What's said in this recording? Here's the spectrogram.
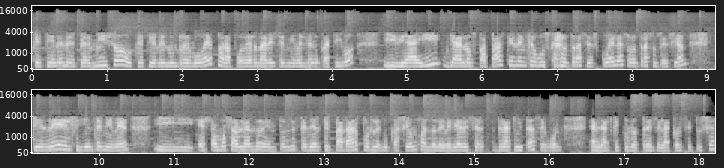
que tienen el permiso o que tienen un reboe para poder dar ese nivel educativo y de ahí ya los papás tienen que buscar otras escuelas o otra asociación que dé el siguiente nivel y estamos hablando de entonces tener que pagar por la educación cuando debería de ser gratuita según el artículo 3 de la Constitución.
